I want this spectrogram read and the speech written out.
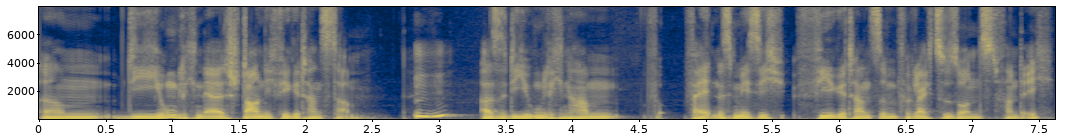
ähm, die Jugendlichen erstaunlich viel getanzt haben. Mhm. Also die Jugendlichen haben ver- verhältnismäßig viel getanzt im Vergleich zu sonst, fand ich.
